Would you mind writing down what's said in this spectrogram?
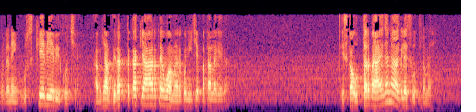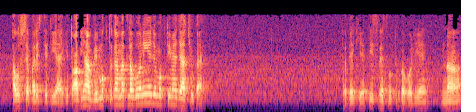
बोले, नहीं, उसके लिए भी कुछ है। अब यहाँ विरक्त का क्या अर्थ है, वो हमारे को नीचे पता लगेगा। इसका उत्तर पे आएगा ना अगले सूत्र में। अब उससे परिस्थिति आएगी। तो अब यहाँ विमुक्त का मतलब वो नहीं है जो मुक्ति में जा चुका है। तो देखिए, तीसरे सूत्र को बोलिए, न,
